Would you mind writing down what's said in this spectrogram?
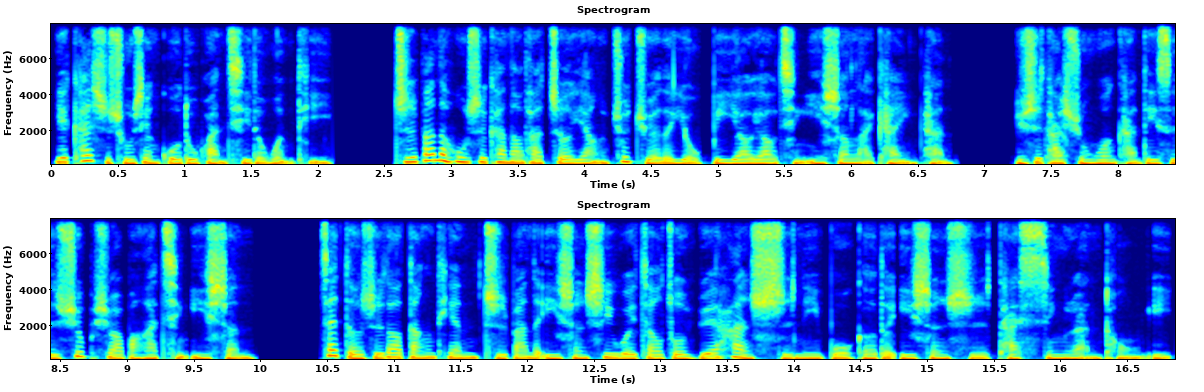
也开始出现过度换气的问题。值班的护士看到他这样，就觉得有必要邀请医生来看一看。于是他询问坎蒂斯需不需要帮他请医生。在得知到当天值班的医生是一位叫做约翰·史尼伯格的医生时，他欣然同意。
